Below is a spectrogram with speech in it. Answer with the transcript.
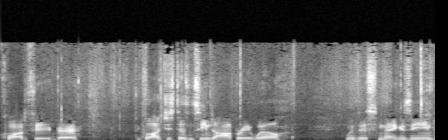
quad feed there. The Glock just doesn't seem to operate well with this magazine.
